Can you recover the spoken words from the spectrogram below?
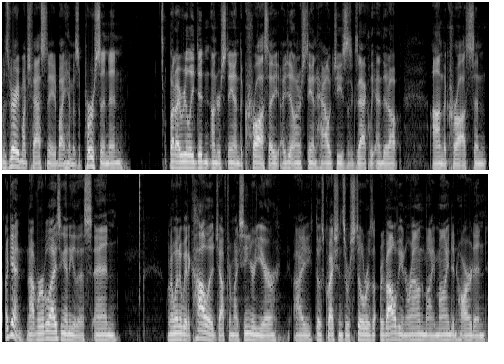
was very much fascinated by him as a person and but I really didn't understand the cross. I, I didn't understand how Jesus exactly ended up on the cross. And again, not verbalizing any of this. And when I went away to college after my senior year, I those questions were still revolving around my mind and heart. And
